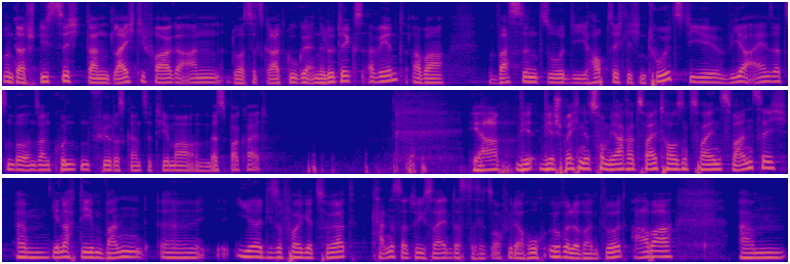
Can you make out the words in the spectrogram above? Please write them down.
Und da schließt sich dann gleich die Frage an, du hast jetzt gerade Google Analytics erwähnt, aber was sind so die hauptsächlichen Tools, die wir einsetzen bei unseren Kunden für das ganze Thema Messbarkeit? Ja, wir, wir sprechen jetzt vom Jahre 2022. Ähm, je nachdem, wann äh, ihr diese Folge jetzt hört, kann es natürlich sein, dass das jetzt auch wieder hoch irrelevant wird. Aber ähm,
